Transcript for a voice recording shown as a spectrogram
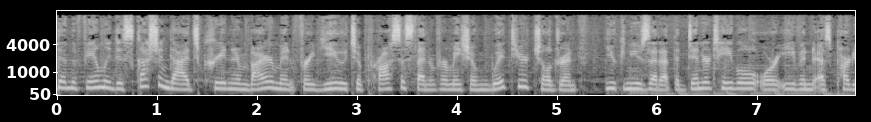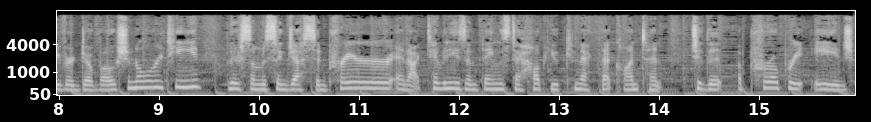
Then the family discussion guides create an environment for you to process that information with your children. You can use that at the dinner table or even as part of your devotional routine. There's some suggested prayer and activities and things to help you connect that content to the appropriate age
